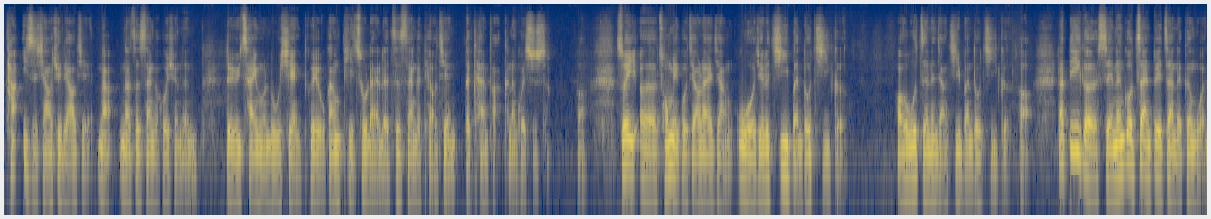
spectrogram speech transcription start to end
他一直想要去了解，那那这三个候选人对于蔡英文路线，对我刚提出来的这三个条件的看法，可能会是什么啊？所以呃，从美国角度来讲，我觉得基本都及格。我只能讲基本都及格。好，那第一个谁能够站队站得更稳？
